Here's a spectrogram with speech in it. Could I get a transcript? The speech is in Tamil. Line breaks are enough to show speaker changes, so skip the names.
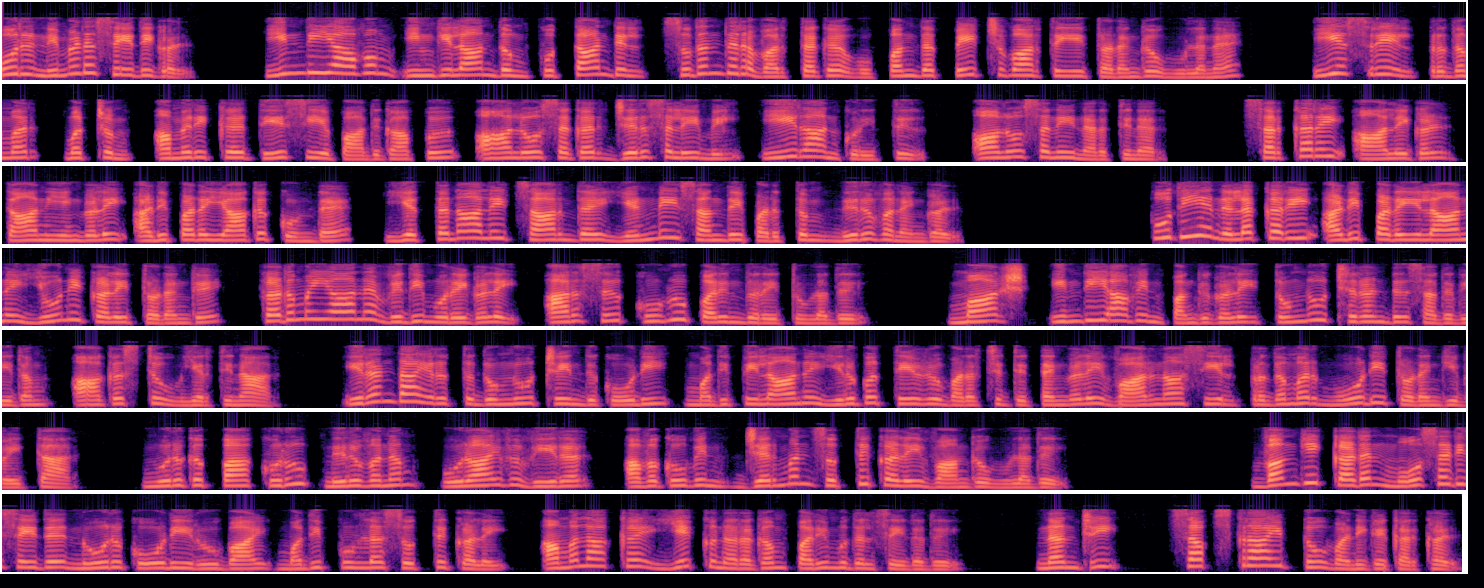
ஒரு நிமிட செய்திகள். இந்தியாவும் இங்கிலாந்தும் புத்தாண்டில் சுதந்திர வர்த்தக ஒப்பந்த பேச்சுவார்த்தையை தொடங்க உள்ளன. இஸ்ரேல் பிரதமர் மற்றும் அமெரிக்க தேசிய பாதுகாப்பு ஆலோசகர் ஜெருசலேமில் ஈரான் குறித்து ஆலோசனை நடத்தினர். சர்க்கரை ஆலைகள் தானியங்களை அடிப்படையாகக் கொண்ட எத்தனாலை சார்ந்த எண்ணெய் சந்தைப்படுத்தும் நிறுவனங்கள். புதிய நிலக்கரி அடிப்படையிலான யூனிட்களை தொடங்க கடுமையான விதிமுறைகளை அரசு குழு பரிந்துரைத்துள்ளது. மார்ஷ் இந்தியாவின் பங்குகளை தொன்னூற்றிரண்டு சதவீதம் ஆகஸ்ட் உயர்த்தினார். இரண்டாயிரத்து தொன்னூற்றைந்து கோடி மதிப்பிலான இருபத்தேழு வளர்ச்சி திட்டங்களை வாரணாசியில் பிரதமர் மோடி தொடங்கி வைத்தார். முருகப்பா குரூப் நிறுவனம் உராய்வு வீரர் அவகோவின் ஜெர்மன் சொத்துக்களை வாங்க உள்ளது. வங்கிக் கடன் மோசடி செய்த நூறு கோடி ரூபாய் மதிப்புள்ள சொத்துக்களை அமலாக்க இயக்குநரகம் பறிமுதல் செய்தது. நன்றி. சப்ஸ்கிரைப் டு வணிக கற்கள்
